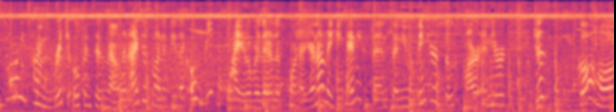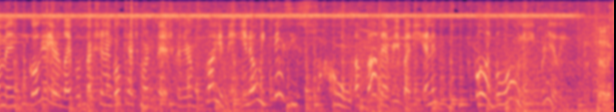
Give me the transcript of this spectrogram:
So many times Rich opens his mouth and I just want to be like, oh, be quiet over there in the corner. You're not making any sense and you think you're so smart and you're just go home and go get your liposuction and go catch more fish because you're bugging me. You know, he thinks he's so above everybody and it's full of baloney, really. Pathetic.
